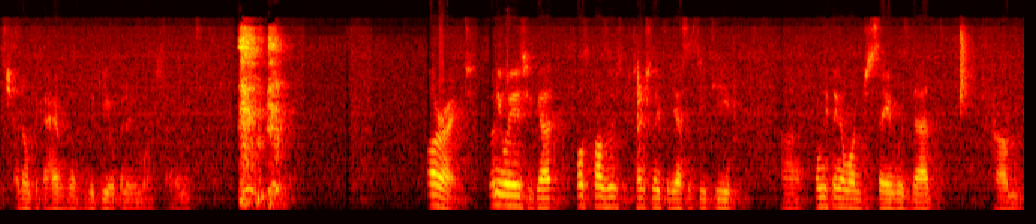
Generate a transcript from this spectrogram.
Which I don't think I have the wiki open anymore, so I don't know. All right. So anyways, you got false positives potentially for the SSDT. Uh, only thing I wanted to say was that um,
